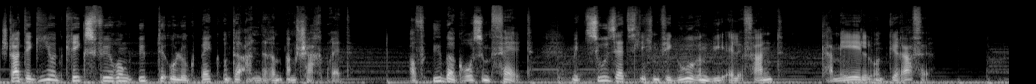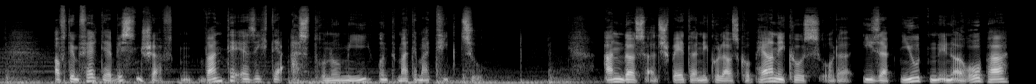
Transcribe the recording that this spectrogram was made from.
Strategie und Kriegsführung übte Ulugh Bek unter anderem am Schachbrett. Auf übergroßem Feld, mit zusätzlichen Figuren wie Elefant, Kamel und Giraffe. Auf dem Feld der Wissenschaften wandte er sich der Astronomie und Mathematik zu. Anders als später Nikolaus Kopernikus oder Isaac Newton in Europa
